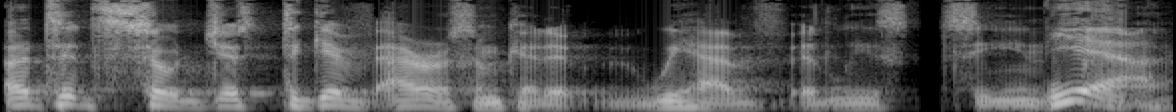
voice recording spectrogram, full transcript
Uh, to, so just to give Arrow some credit, we have at least seen Yeah,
